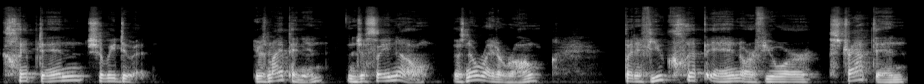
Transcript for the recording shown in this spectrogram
clipped in, should we do it? Here's my opinion. And just so you know, there's no right or wrong. But if you clip in or if you're strapped in,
